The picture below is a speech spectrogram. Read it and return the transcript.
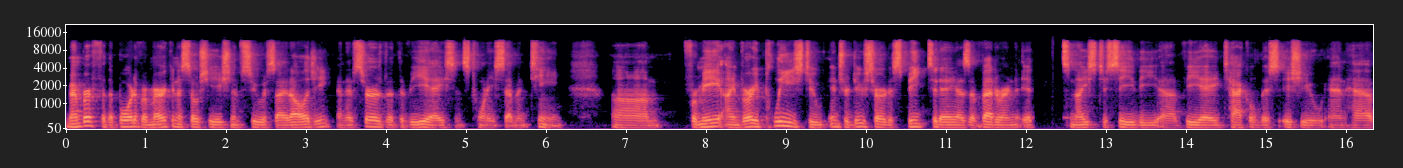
member for the Board of American Association of Suicidology and has served at the VA since 2017. Um, for me, I'm very pleased to introduce her to speak today as a veteran. It's nice to see the uh, VA tackle this issue and have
